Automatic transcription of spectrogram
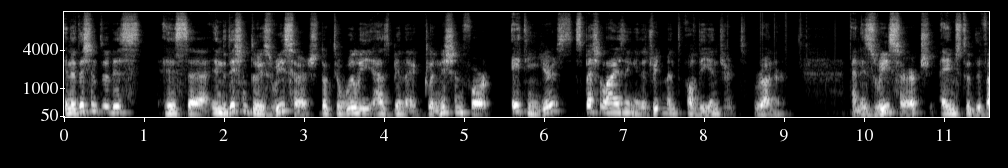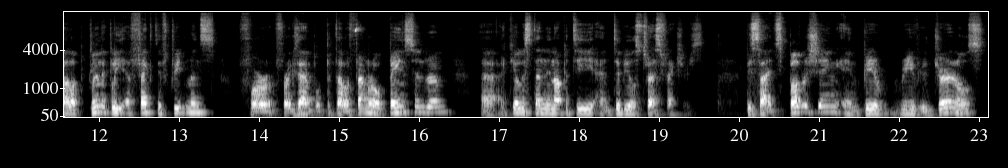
In addition to this, his, uh, in addition to his research, Dr. Willy has been a clinician for 18 years, specializing in the treatment of the injured runner. And his research aims to develop clinically effective treatments for, for example, patellofemoral pain syndrome, uh, Achilles tendinopathy, and tibial stress fractures. Besides publishing in peer reviewed journals,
